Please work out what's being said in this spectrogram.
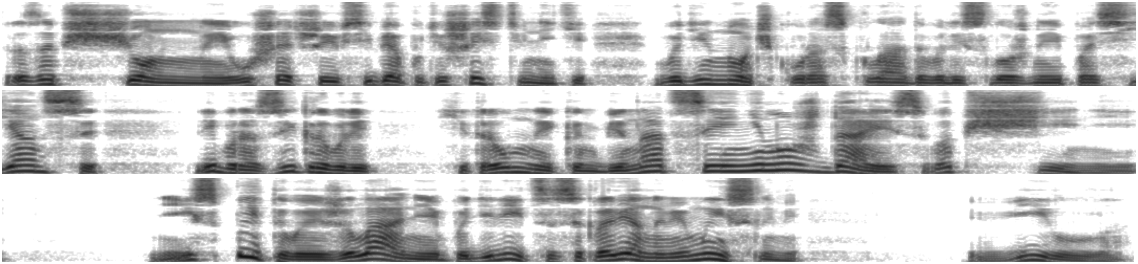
Разобщенные, ушедшие в себя путешественники в одиночку раскладывали сложные пасьянсы, либо разыгрывали хитроумные комбинации, не нуждаясь в общении, не испытывая желания поделиться сокровенными мыслями. Вилла,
